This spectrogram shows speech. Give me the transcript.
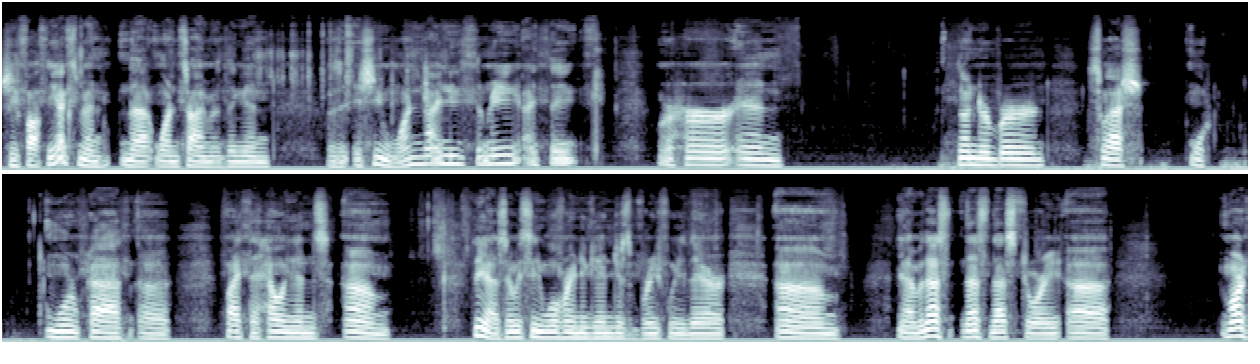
she fought the X-Men that one time, I think in was it issue 193, I think where her and Thunderbird slash Warpath uh, fight the Hellions. Um, so yeah, so we see Wolverine again just briefly there. Um, yeah, but that's that's that story. Uh, Mark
